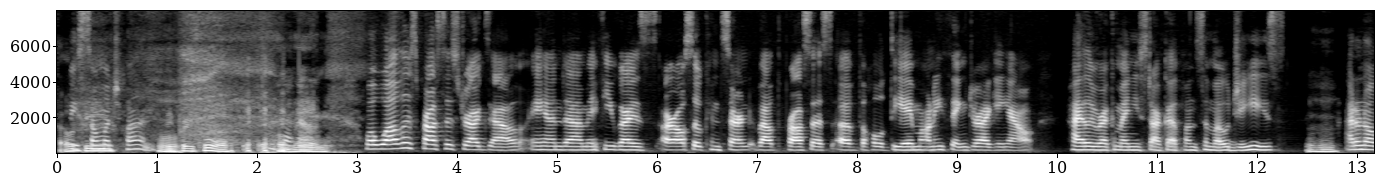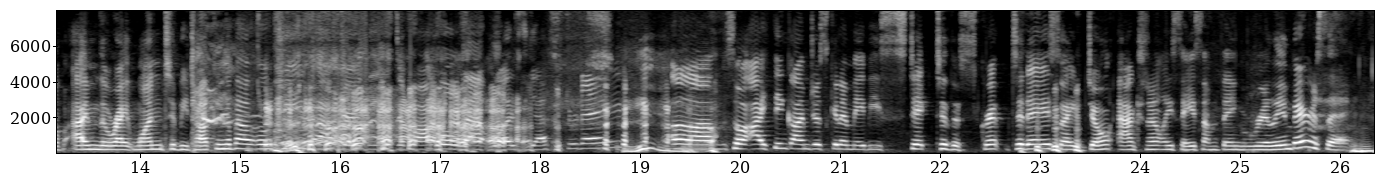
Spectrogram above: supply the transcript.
That would be, so much fun. Be pretty cool. Oh man. Well, while this process drags out, and um, if you guys are also concerned about the process of the whole DA Monty thing dragging out, highly recommend you stock up on some OGs. Mm-hmm. I don't know if I'm the right one to be talking about OGs after the debacle that was yesterday. Um, so I think I'm just gonna maybe stick to the script today, so I don't accidentally say something really embarrassing.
